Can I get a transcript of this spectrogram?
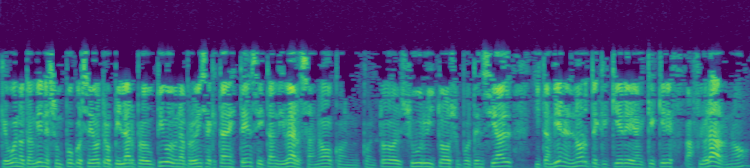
Que bueno, también es un poco ese otro pilar productivo de una provincia que es tan extensa y tan diversa, ¿no? Con, con todo el sur y todo su potencial y también el norte que quiere que quiere aflorar, ¿no?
